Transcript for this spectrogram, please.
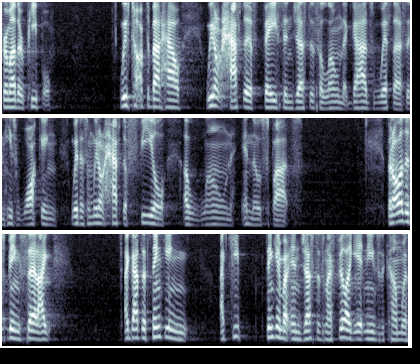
from other people. We've talked about how we don't have to face injustice alone, that God's with us and He's walking with us, and we don't have to feel alone in those spots. But all of this being said, I, I got to thinking, I keep thinking about injustice, and I feel like it needs to come with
